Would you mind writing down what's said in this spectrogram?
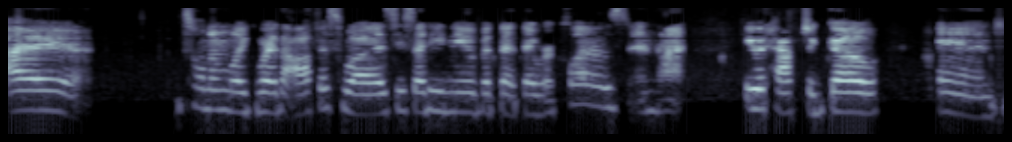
I told him like where the office was. He said he knew, but that they were closed and that he would have to go and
